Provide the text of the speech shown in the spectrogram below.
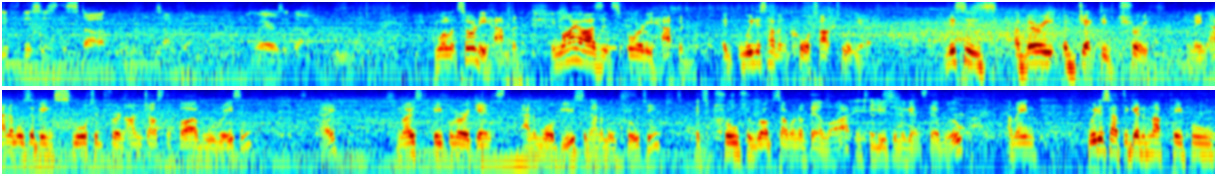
if this is the start of something, where is it going? Well, it's already happened. In my eyes, it's already happened. It, we just haven't caught up to it yet. This is a very objective truth. I mean, animals are being slaughtered for an unjustifiable reason. Okay? Most people are against animal abuse and animal cruelty. It's cruel to rob someone of their life and to use them against their will. I mean, we just have to get enough people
